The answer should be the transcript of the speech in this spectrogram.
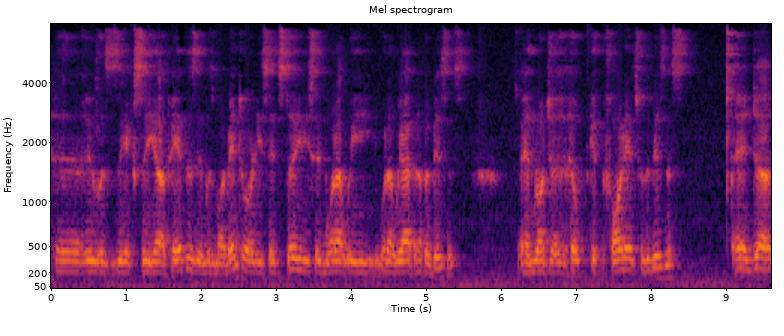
uh, who was the ex CEO of Panthers and was my mentor, and he said, "Steve, he said, why don't we why don't we open up a business?" And Roger helped get the finance for the business, and uh,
